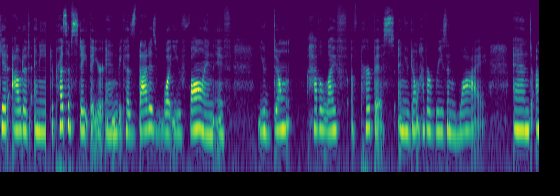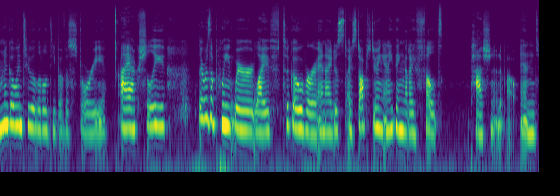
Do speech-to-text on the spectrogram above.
get out of any depressive state that you're in, because that is what you fall in if you don't have a life of purpose and you don't have a reason why. And I'm going to go into a little deep of a story. I actually there was a point where life took over and I just I stopped doing anything that I felt passionate about and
